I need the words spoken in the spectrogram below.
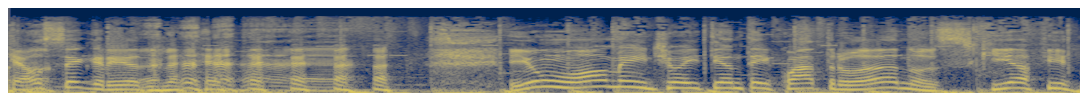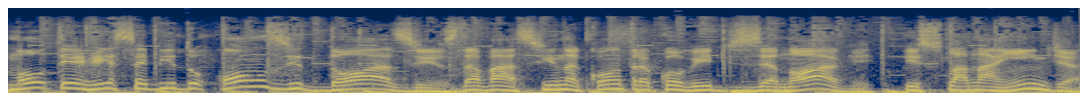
É, é o segredo, né? e um homem de 84 anos que afirmou ter recebido 11 doses da vacina contra a Covid-19, isso lá na Índia,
